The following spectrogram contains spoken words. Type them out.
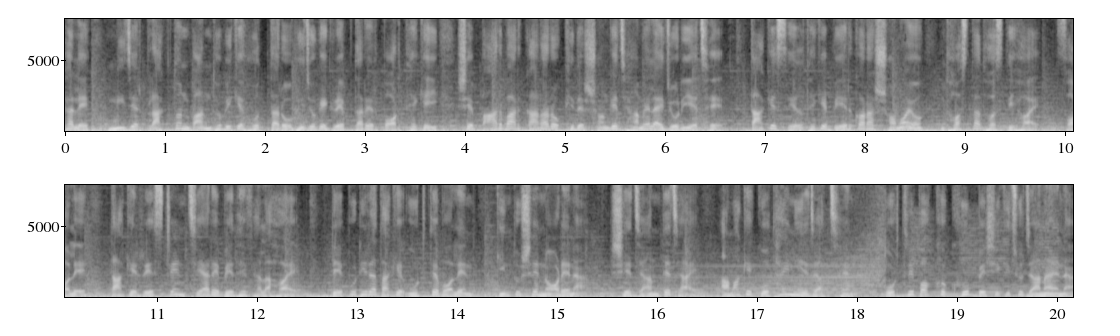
সালে নিজের প্রাক্তন বান্ধবীকে হত্যার অভিযোগে গ্রেপ্তারের পর থেকেই সে বারবার কারারক্ষীদের সঙ্গে ঝামেলায় জড়িয়েছে। তাকে সেল থেকে বের করার সময়ও ধস্তাধস্তি হয়, ফলে তাকে রেস্টুরেন্ট চেয়ারে বেঁধে ফেলা হয়। ডেপুটিরা তাকে উঠতে বলেন, কিন্তু সে নড়ে না। সে জানতে চায়, আমাকে কোথায় নিয়ে যাচ্ছেন? কর্তৃপক্ষ খুব বেশি কিছু জানায় না।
